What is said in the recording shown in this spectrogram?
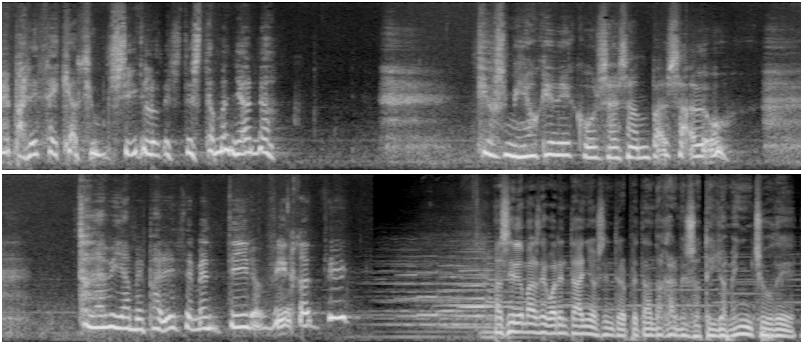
Me parece que hace un siglo desde esta mañana. Dios mío, qué de cosas han pasado. Todavía me parece mentira, fíjate. Han sido más de 40 años interpretando a Carmen Sotillo, a Menchu, de,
